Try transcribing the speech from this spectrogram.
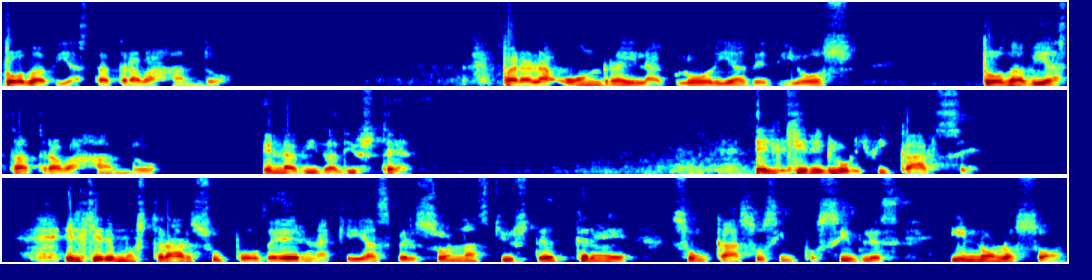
Todavía está trabajando. Para la honra y la gloria de Dios, todavía está trabajando en la vida de usted. Él quiere glorificarse. Él quiere mostrar su poder en aquellas personas que usted cree son casos imposibles y no lo son.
